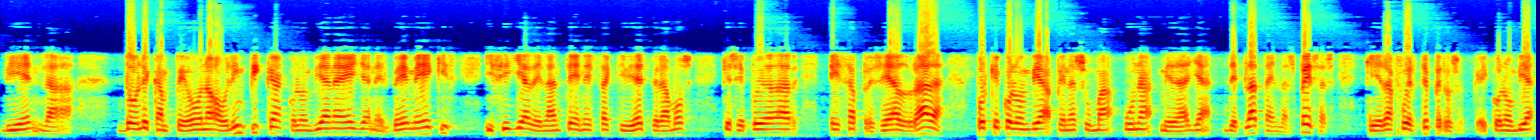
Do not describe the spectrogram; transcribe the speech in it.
bien la doble campeona olímpica colombiana ella en el BMX y sigue adelante en esta actividad. Esperamos que se pueda dar esa presea dorada, porque Colombia apenas suma una medalla de plata en las pesas, que era fuerte, pero Colombia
